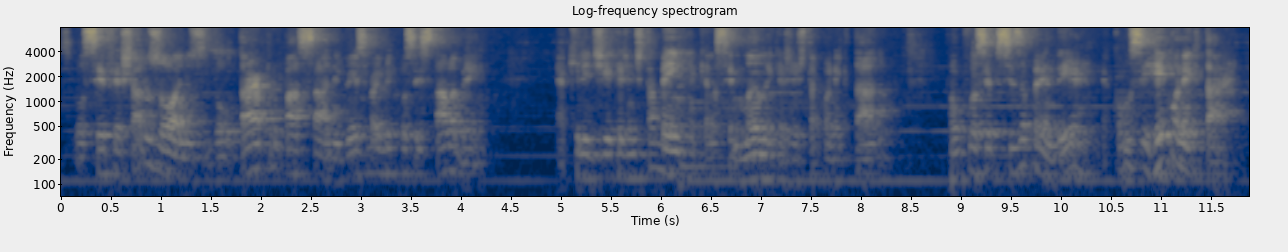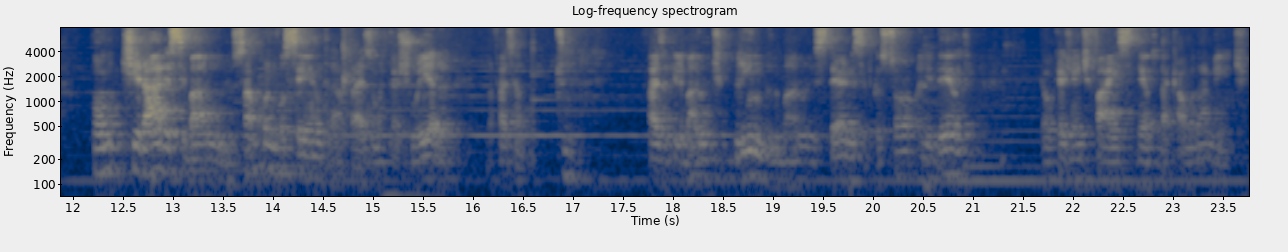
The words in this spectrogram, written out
Se você fechar os olhos, voltar para o passado e ver, você vai ver que você estava bem. É aquele dia que a gente está bem, aquela semana que a gente está conectado. Então, o que você precisa aprender é como se reconectar, como tirar esse barulho. Sabe quando você entra atrás de uma cachoeira, ela faz, faz aquele barulho te blinda do barulho externo e você fica só ali dentro? É o que a gente faz dentro da calma da mente.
